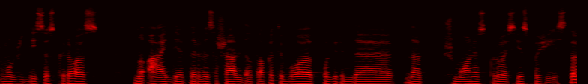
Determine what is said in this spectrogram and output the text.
žmogžudysės, kurios nuaidė per visą šalį dėl to, kad tai buvo pagrindę na, žmonės, kuriuos jis pažįsta.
